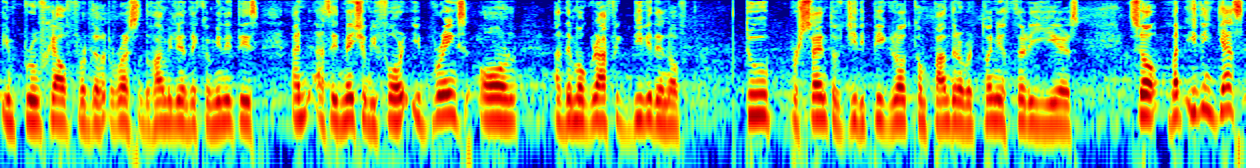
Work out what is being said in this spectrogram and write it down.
improve health for the rest of the family and the communities. And as I mentioned before, it brings on a demographic dividend of 2% of GDP growth compounded over 20 or 30 years. So, but even just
